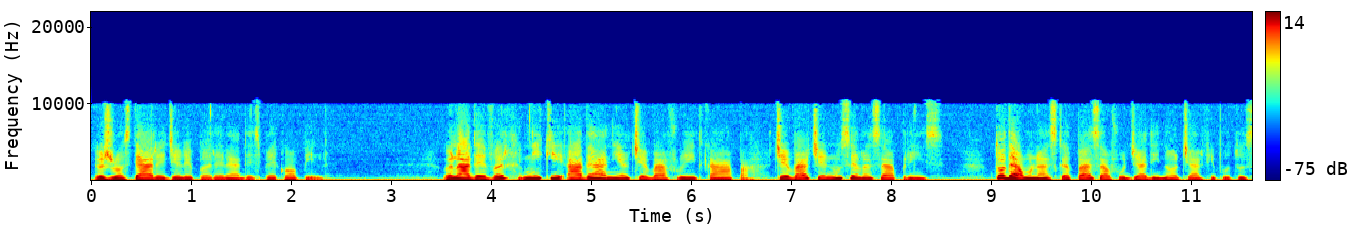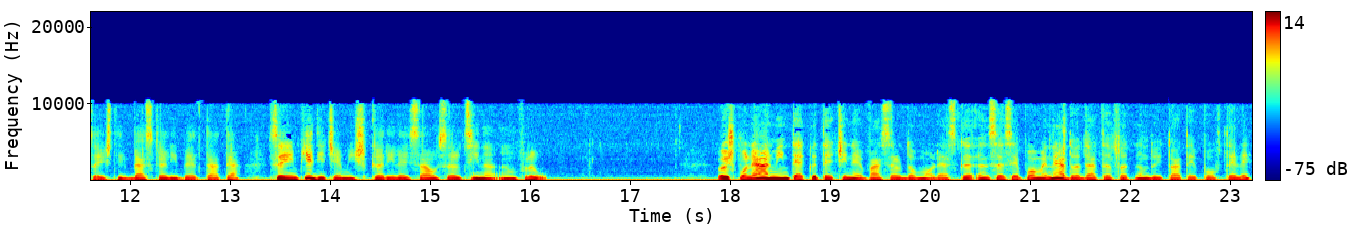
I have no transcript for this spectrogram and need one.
Își rostea regele părerea despre copil. În adevăr, Nichi avea în el ceva fluid ca apa, ceva ce nu se lăsa prins. Totdeauna scăpa sau fugea din orice ar fi putut să-și știrbească libertatea, să-i împiedice mișcările sau să-l țină în frâu. Își punea în minte câte cineva să-l domolească, însă se pomenea deodată făcându-i toate poftele,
